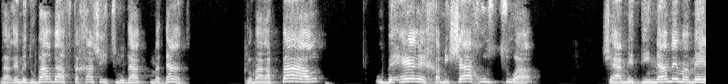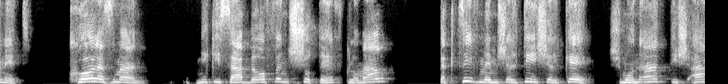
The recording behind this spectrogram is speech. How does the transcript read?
והרי מדובר בהבטחה שהיא צמודת מדד. כלומר, הפער הוא בערך חמישה אחוז תשואה, שהמדינה מממנת כל הזמן מכיסה באופן שוטף, כלומר תקציב ממשלתי של כשמונה תשעה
